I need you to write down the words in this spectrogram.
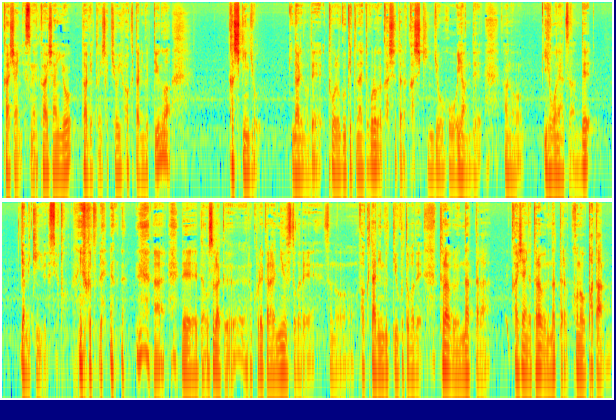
会社員ですね。会社員をターゲットにしたキウイファクタリングっていうのは貸金業になるので登録受けてないところが貸してたら貸金業法違反であの違法なやつなんで闇金融ですよと。いうことで。はい、でおそらくこれからニュースとかでそのファクタリングっていう言葉でトラブルになったら会社員がトラブルになったらこのパターン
